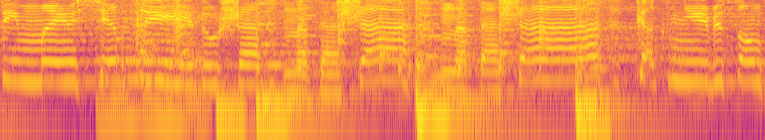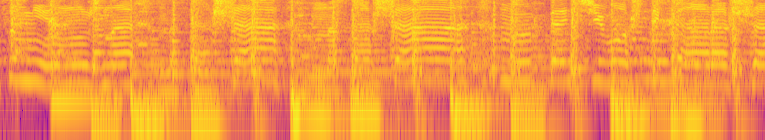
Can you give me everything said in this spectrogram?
ты мое сердце и душа. Наташа, Наташа, как в небе солнце мне нужна Наташа, Наташа, ну да чего ж ты хороша.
